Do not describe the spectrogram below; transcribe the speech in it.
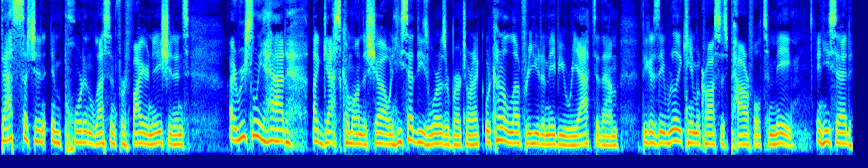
that's such an important lesson for Fire Nation. And I recently had a guest come on the show and he said these words, Roberto, and I would kind of love for you to maybe react to them because they really came across as powerful to me. And he said,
